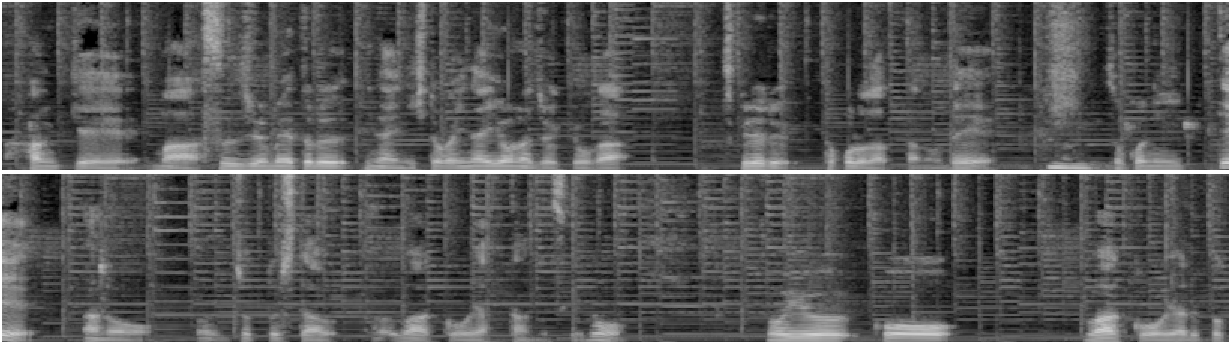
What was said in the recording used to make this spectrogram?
半径、まあ数十メートル以内に人がいないような状況が作れるところだったので、うん。そこに行って、あの、ちょっとしたワークをやったんですけど、そういう、こう、ワークをやるとき、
